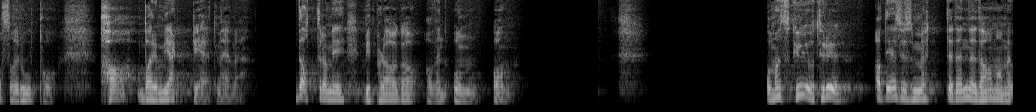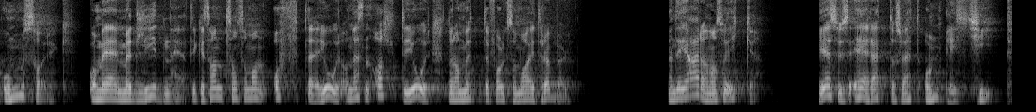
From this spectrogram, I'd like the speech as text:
Og så roper hun Ha barmhjertighet med meg. Dattera mi blir plaga av en ond ånd. Og Man skulle jo tro at Jesus møtte denne dama med omsorg og med medlidenhet. ikke sant? Sånn som han ofte gjorde, og nesten alltid gjorde, når han møtte folk som var i trøbbel. Men det gjør han altså ikke. Jesus er rett og slett ordentlig kjip.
